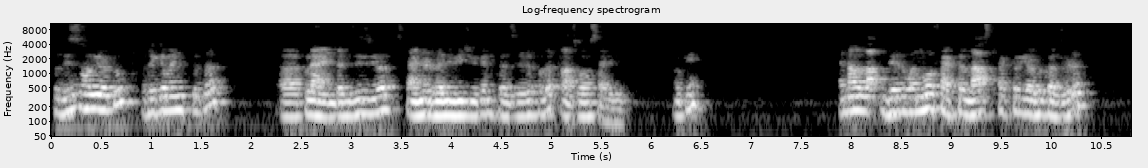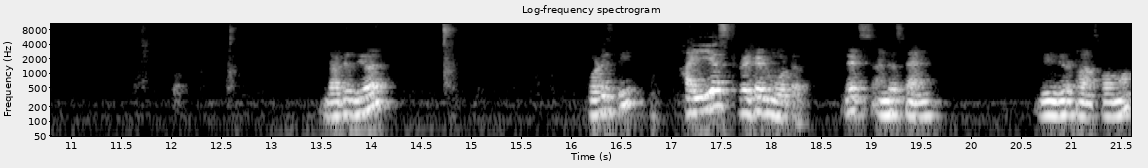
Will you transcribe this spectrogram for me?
So this is how you have to recommend to the uh, client that this is your standard value which you can consider for the transformer sizing. Okay. And now there is one more factor, last factor you have to consider. That is your what is the highest rated motor? Let's understand. This is your transformer.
